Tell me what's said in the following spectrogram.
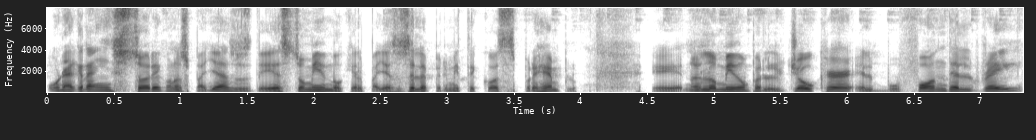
una gran historia con los payasos, de esto mismo, que al payaso se le permite cosas. Por ejemplo, eh, no es lo mismo, pero el Joker, el bufón del rey,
